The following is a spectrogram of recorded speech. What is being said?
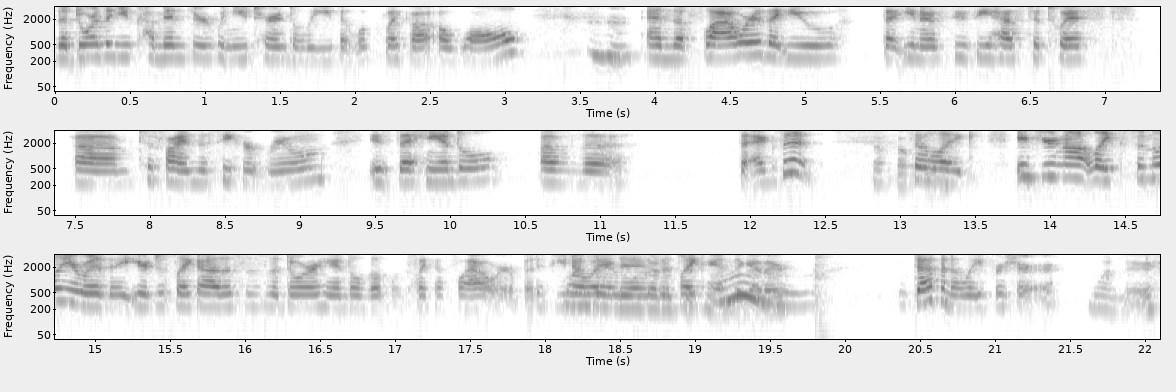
the door that you come in through when you turn to leave, it looks like a, a wall, Mm-hmm. and the flower that you that you know Susie has to twist um, to find the secret room is the handle of the the exit. That's so, So cool. like if you're not like familiar with it, you're just like, oh, this is a door handle that looks like a flower. But if you know what it we'll is, it's like Japan together. Definitely for sure. one day.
